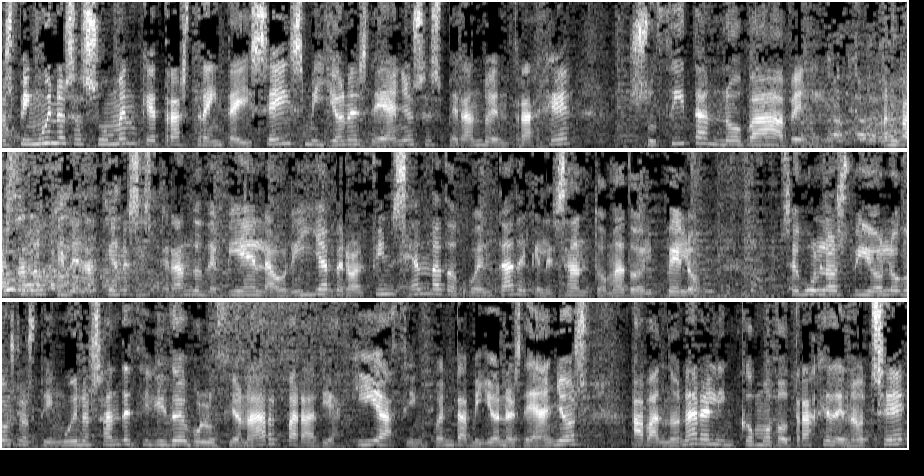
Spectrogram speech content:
Los pingüinos asumen que tras 36 millones de años esperando en traje, su cita no va a venir. Han pasado generaciones esperando de pie en la orilla, pero al fin se han dado cuenta de que les han tomado el pelo. Según los biólogos, los pingüinos han decidido evolucionar para de aquí a 50 millones de años abandonar el incómodo traje de noche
